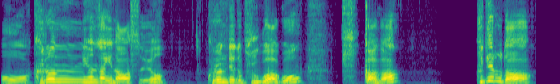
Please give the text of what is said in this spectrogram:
어, 그런 현상이 나왔어요. 그런데도 불구하고 주가가 그대로다.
